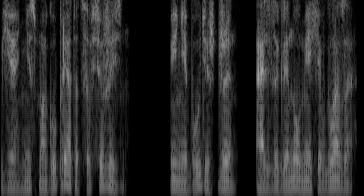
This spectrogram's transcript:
«Я не смогу прятаться всю жизнь». «И не будешь, Джин», — Аль заглянул Мехе в глаза.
